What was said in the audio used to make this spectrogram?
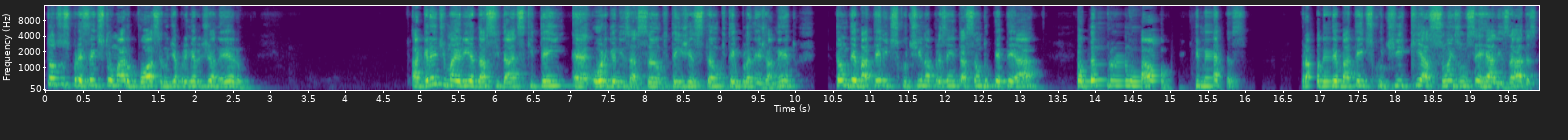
todos os prefeitos tomaram posse no dia 1 de janeiro. A grande maioria das cidades que tem é, organização, que tem gestão, que tem planejamento, estão debatendo e discutindo a apresentação do PPA, que é o plano anual de metas, para poder debater e discutir que ações vão ser realizadas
